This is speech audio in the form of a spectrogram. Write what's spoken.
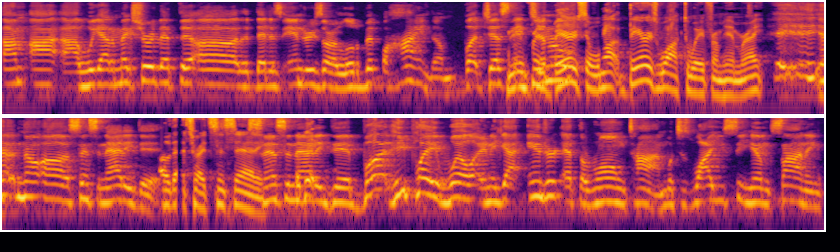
I, I, we got to make sure that the uh, that his injuries are a little bit behind him. But just I mean, for general, the Bears, walk, Bears walked away from him, right? Yeah, no, uh, Cincinnati did. Oh, that's right, Cincinnati. Cincinnati did, but he played well and he got injured at the wrong time, which is why you see him signing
